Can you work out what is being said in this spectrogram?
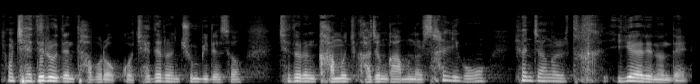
정말 제대로 된 답을 얻고 제대로 된 준비돼서 제대로 된 가문, 가정 가문을 살리고 현장을 다 이겨야 되는데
